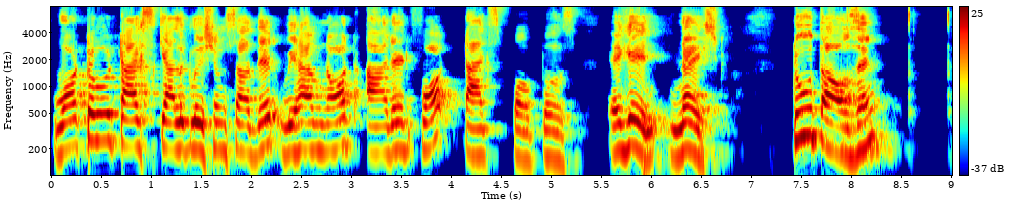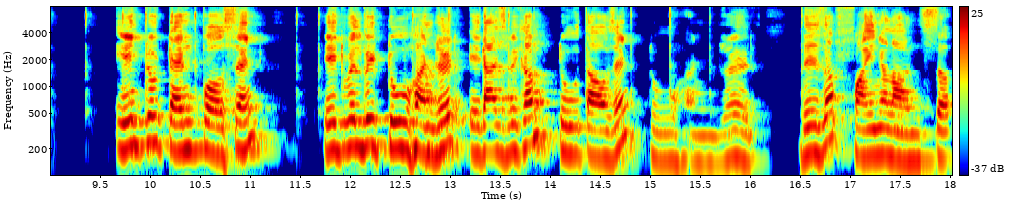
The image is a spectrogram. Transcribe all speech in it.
whatever tax calculations are there we have not added for tax purpose. Again next 2000 into 10 percent it will be 200 it has become 2200 there is a final answer.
